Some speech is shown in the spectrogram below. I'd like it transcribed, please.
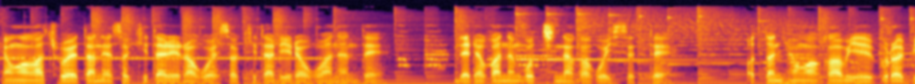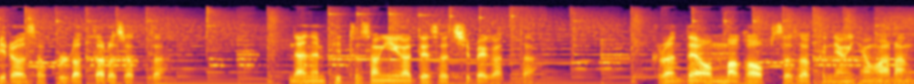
형아가 조회단에서 기다리라고 해서 기다리려고 하는데 내려가는 곳 지나가고 있을 때 어떤 형아가 일부러 밀어서 굴러 떨어졌다. 나는 피투성이가 돼서 집에 갔다. 그런데 엄마가 없어서 그냥 형아랑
